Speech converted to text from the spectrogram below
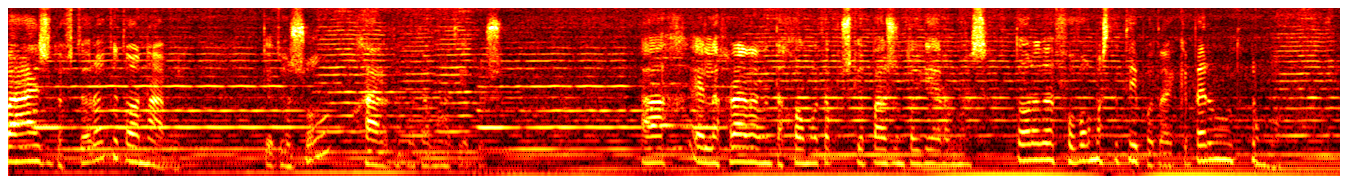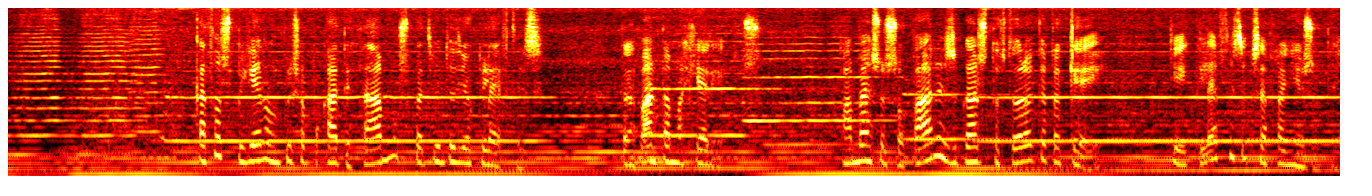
βάζει το φτερό και το ανάβει. Και το ζώο χάρεται από τα μάτια τους. Αχ, ελαφρά με τα χώματα που σκεπάζουν το γέρο μας. Τώρα δεν φοβόμαστε τίποτα και παίρνουν το τρόμο. Καθώς πηγαίνουν πίσω από κάτι θάμους, πετρούνται δύο κλέφτες. Τραβάνε τα μαχαίρια τους. Αμέσως ο Πάρης βγάζει το φτερό και το καίει, και οι κλέφτες εξαφανίζονται.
